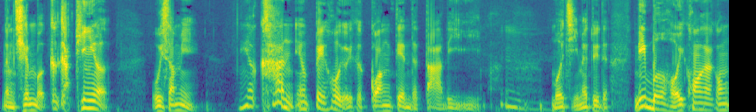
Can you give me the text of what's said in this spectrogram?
两千无搁较天了。为什么？你要看，因为背后有一个光电的大利益嘛。嗯，无钱咩对的？你无互伊看甲讲，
